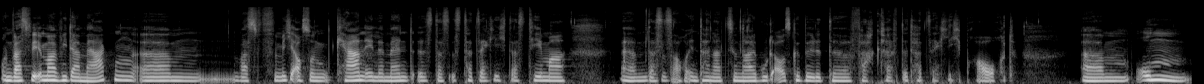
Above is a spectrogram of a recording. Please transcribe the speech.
Und was wir immer wieder merken, ähm, was für mich auch so ein Kernelement ist, das ist tatsächlich das Thema, ähm, dass es auch international gut ausgebildete Fachkräfte tatsächlich braucht ähm, um,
